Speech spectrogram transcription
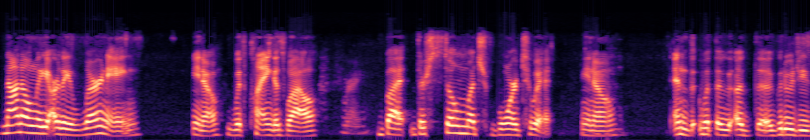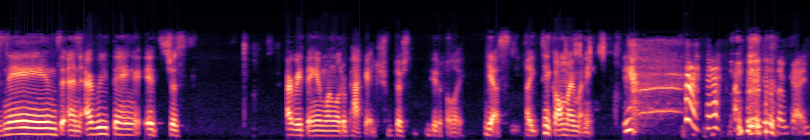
not only are they learning, you know, with playing as well, right. but there's so much more to it, you know. Mm-hmm. And with the uh, the Guruji's names and everything, it's just everything in one little package, just beautifully yes, like take all my money. You're so kind.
